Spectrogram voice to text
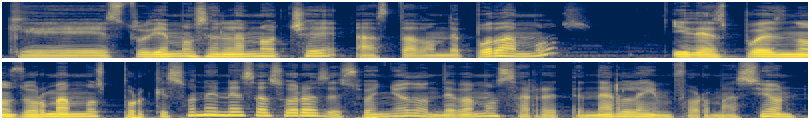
que estudiemos en la noche hasta donde podamos y después nos durmamos porque son en esas horas de sueño donde vamos a retener la información.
